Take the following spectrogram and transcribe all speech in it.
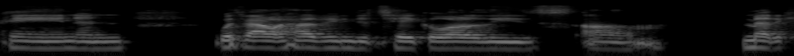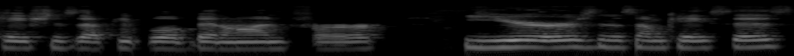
pain and without having to take a lot of these um, medications that people have been on for years in some cases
